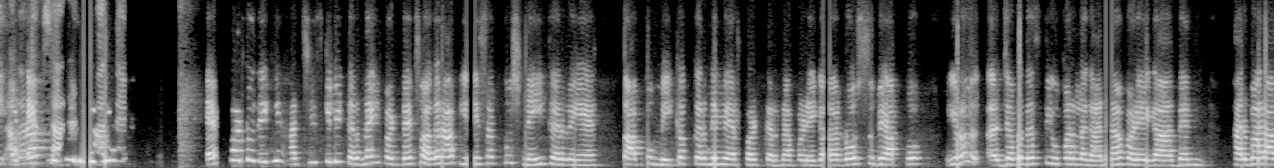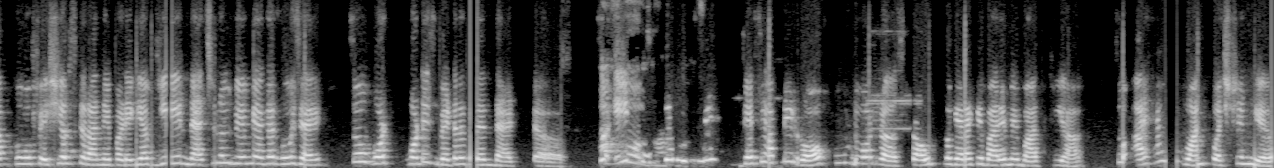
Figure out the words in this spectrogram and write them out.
कि अगर आप सैलड खाते हैं एफर्ट तो देखिए हर चीज़ के लिए करना ही पड़ता है। तो अगर आप ये सब कुछ नहीं कर रहे हैं तो आपको मेकअप करने में एफर्ट करना पड़ेगा। रोज सुबह आपको यू you नो know, ज़बरदस्ती ऊपर लगाना पड़ेगा। देन हर बार आपको फेशियल्स कराने पड़ेंगे। अब ये नेचुरल वे में अगर हो जाए so what what is better than that so एक जैसे आपने रॉ फ़ूड और स्प्राउट uh, वगैरह के बारे में बात किया so I have one question here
